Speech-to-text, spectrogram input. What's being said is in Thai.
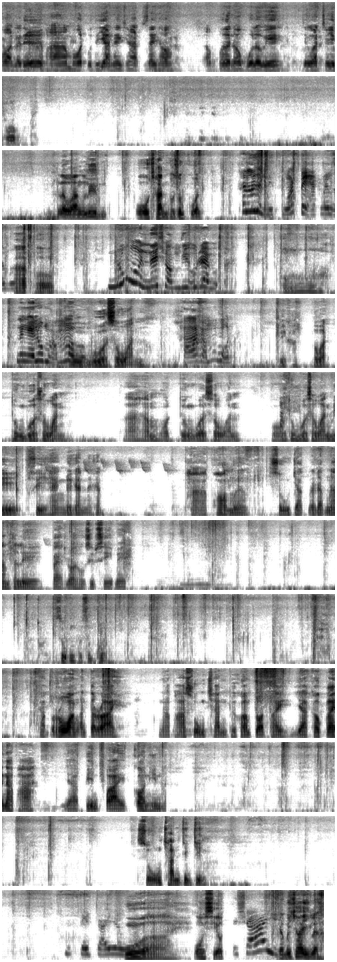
ฮอดละเด้อผาหำโหดอุทยานแห่งชาติไส้ทองอำเภอหนองบัวระเว จังหวัดชัยภูมิระวังลื่น โอ้ชันพอสมควร ถ้าลื่นนี่หัวแตกเลยเหรอบุ๊ครับผมนู่นได้ชมวิวด้วยบุ๊โอ้นั่นไงลูกหำอะทุ่งบุ๊บัวสวรรค์ผาหำหดนี่ครับ ประวัติทุ่งบัวสวรรค์ผาหำโหดทุ่งบัวสวรรค์ โอ้ทุ่งบัวสวรรค์มีสี่แห่งด้วยกันนะครับ ผาพ่อเมืองสูงจากระดับน้ำทะเล 864 เมตร สูงพอสมควรครับระวังอันตราย หน้าผาสูงชันเพื่อความปลอดภัย อย่าเข้าใกล้หน้าผา อย่าปีนป่ายก้อนหิน สูงชันจริง ๆ อะๆว้ายโอ้ยเสียวไม่ใช่ ยังไม่ใช่อีกเหรอ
